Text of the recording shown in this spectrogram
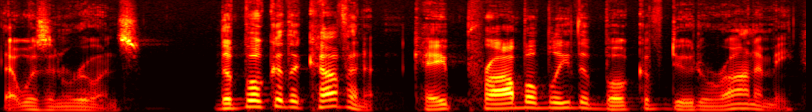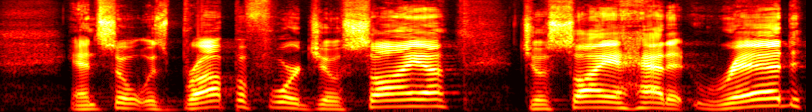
that was in ruins? the book of the covenant, okay? Probably the book of Deuteronomy. And so it was brought before Josiah. Josiah had it read.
